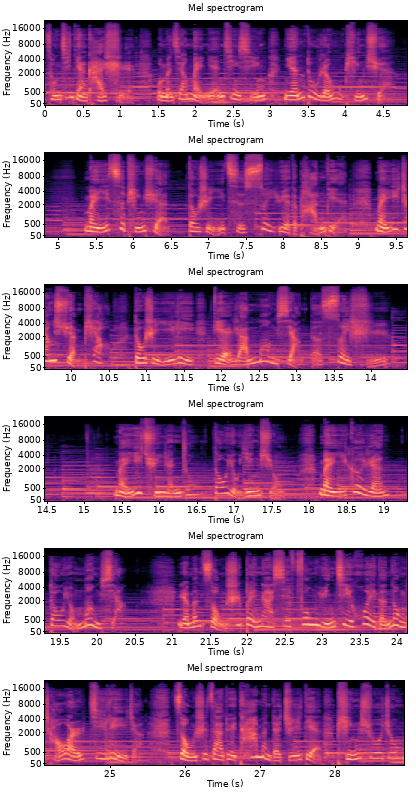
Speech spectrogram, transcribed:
从今年开始，我们将每年进行年度人物评选，每一次评选都是一次岁月的盘点，每一张选票都是一粒点燃梦想的碎石。每一群人中都有英雄，每一个人都有梦想。人们总是被那些风云际会的弄潮儿激励着，总是在对他们的指点评说中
